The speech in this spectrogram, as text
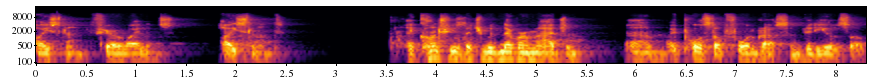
Iceland, Faroe Islands, Iceland, like countries that you would never imagine. Um, I post up photographs and videos of,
